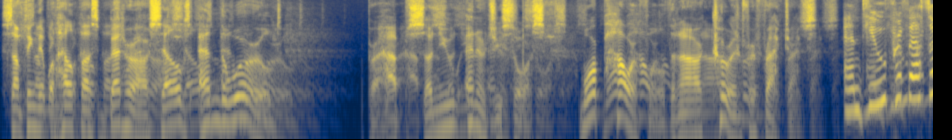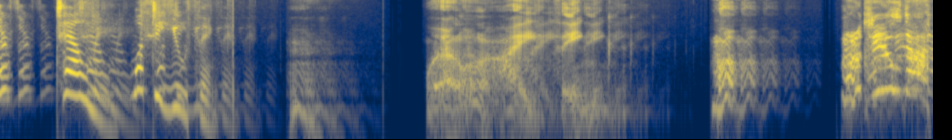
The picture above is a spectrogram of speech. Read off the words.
Something that will help us better ourselves and the world. Perhaps a new energy source, more powerful than our current refractors. And you, Professor? Tell me, what do you think? Hmm. Well, I think. Ma- Matilda!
